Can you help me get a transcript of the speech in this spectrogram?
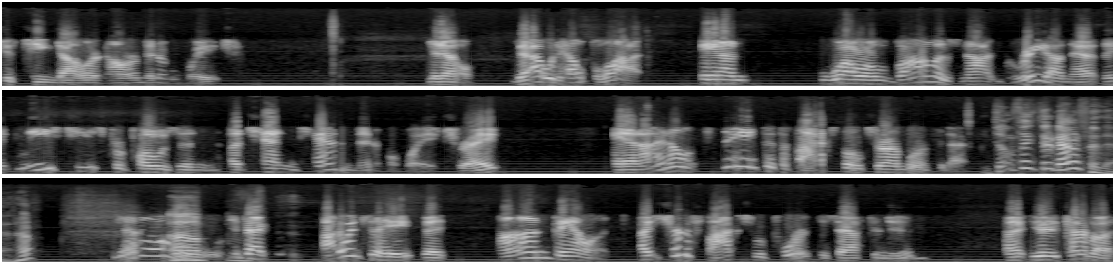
$15 an hour minimum wage. You know, that would help a lot. And while Obama's not great on that, at least he's proposing a 10-10 minimum wage, right? And I don't think that the Fox folks are on board for that. Don't think they're down for that, huh? No. Um, In fact, I would say that on balance, I heard a Fox report this afternoon. Uh, it's kind of a,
